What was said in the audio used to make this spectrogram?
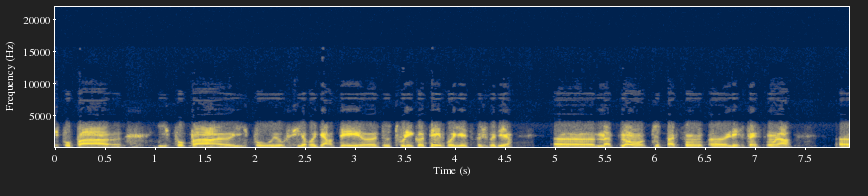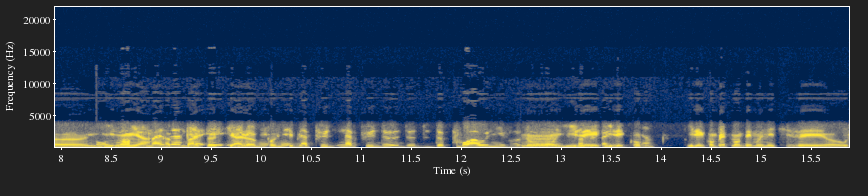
Il faut pas, il faut pas, il faut aussi regarder de tous les côtés. Vous voyez ce que je veux dire? Maintenant, de toute façon, les faits sont là. il n'y a pas de dialogue possible. N'a plus, n'a plus de, de, de, poids au niveau non, il est, il est, il est complètement démonétisé au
